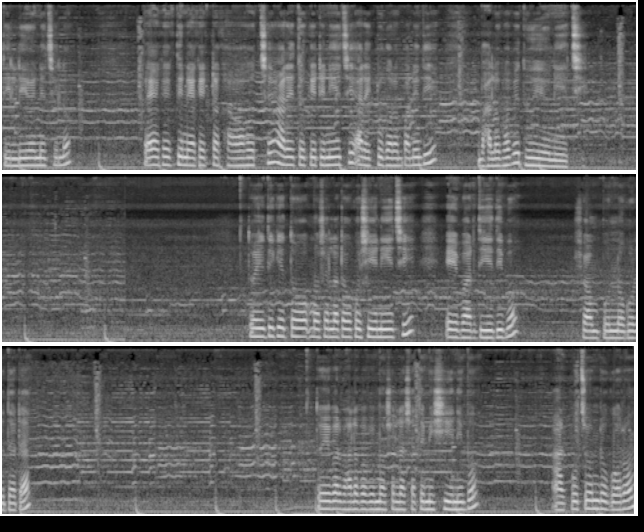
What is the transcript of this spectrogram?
তিল্লিও এনেছিল। এক এক দিন এক একটা খাওয়া হচ্ছে, আর এই তো কেটে নিয়েছি, আর একটু গরম পানি দিয়ে ভালোভাবে ধুয়েও নিয়েছি। তো এইদিকে তো মশলাটাও কষিয়ে নিয়েছি, এবার দিয়ে দিব সম্পূর্ণ গুর্দাটা তো এবার ভালোভাবে মশলার সাথে মিশিয়ে নিব। আর প্রচণ্ড গরম,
